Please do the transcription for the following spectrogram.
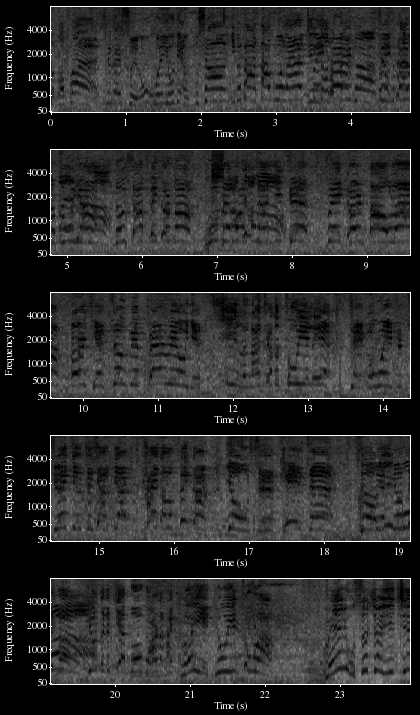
怎么办？现在水龙魂有点无伤，一个大大过来，Faker，Faker，Faker 中亚能杀 Faker 吗？破灭王斩进去，Faker 倒了，而且正面 Burial 也吸引了南枪的注意力。这个位置绝境之下，第二开到了 Faker，又是 Kitchen，侧面 Q 这个 Q 这个剑魔玩的还可以，Q 一中了。维鲁斯这一剑，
